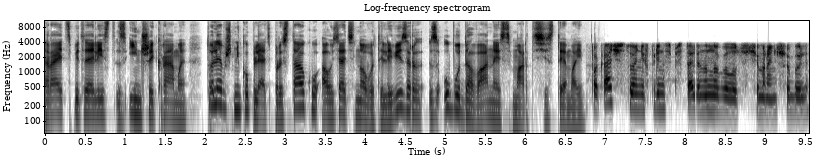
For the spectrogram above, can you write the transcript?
раіць спецыяліст з іншай крамы, то лепш не купляць прыстаўку, а ўзяць новы тэлевізор з убудаванай смарт-сістэмай. По качеству они, в принципе, стали намного лучше, чем раньше были.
